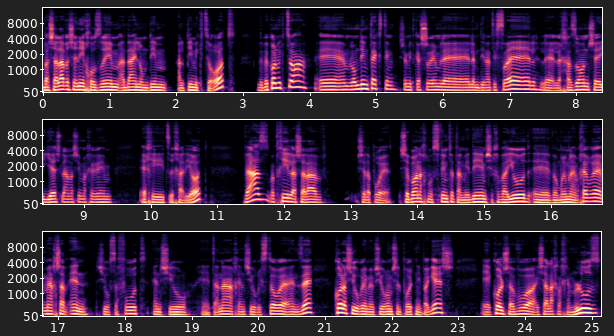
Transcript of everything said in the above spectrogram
בשלב השני חוזרים, עדיין לומדים על פי מקצועות, ובכל מקצוע הם לומדים טקסטים שמתקשרים למדינת ישראל, לחזון שיש לאנשים אחרים, איך היא צריכה להיות. ואז מתחיל השלב של הפרויקט, שבו אנחנו אוספים את התלמידים, שכבה י', אה, ואומרים להם, חבר'ה, מעכשיו אין שיעור ספרות, אין שיעור אה, תנ"ך, אין שיעור היסטוריה, אין זה. כל השיעורים הם שיעורים של פרויקט ניפגש. אה, כל שבוע יישלח לכם לוז,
